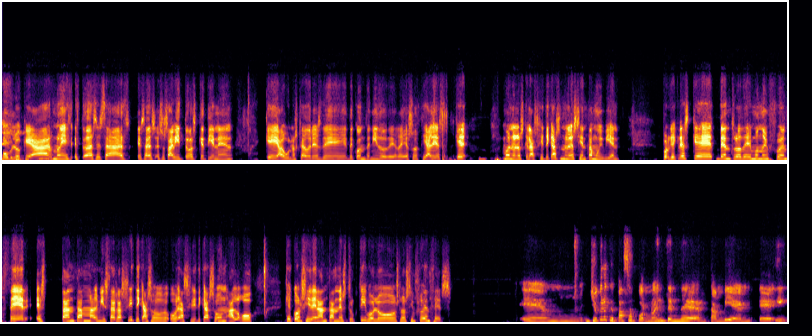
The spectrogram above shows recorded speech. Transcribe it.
o bloquear, ¿no? Y todas esas, esos hábitos que tienen que algunos creadores de, de, contenido de redes sociales, que, bueno, los que las críticas no les sientan muy bien. ¿Por qué crees que dentro del mundo influencer tan, mal vistas las críticas o, las críticas son algo que consideran tan destructivo los, los influencers? Em, yo creo que pasa por no entender también, eh, y,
